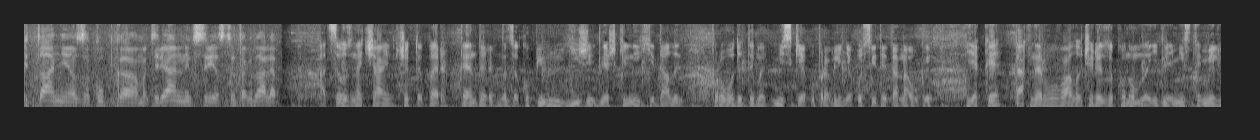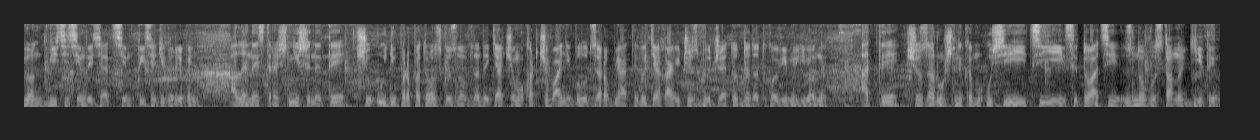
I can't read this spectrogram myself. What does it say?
питания, закупка материальных средств и так далее. А це означає, що тепер тендери на закупівлю їжі для шкільних їдалень проводитиме міське управління освіти та науки, яке так нервувало через зекономлені для міста мільйон 277 тисяч гривень. Але найстрашніше не те, що у Дніпропетровську знов на дитячому харчуванні будуть заробляти, витягаючи з бюджету додаткові мільйони, а те, що заручниками усієї цієї ситуації знову стануть діти.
